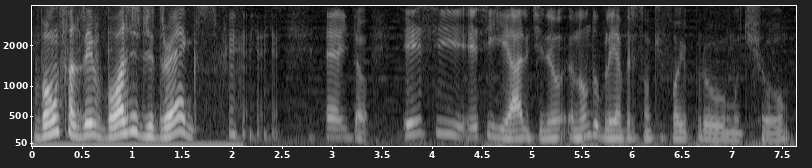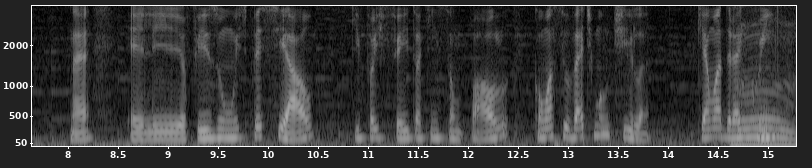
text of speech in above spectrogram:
vão fazer vozes de drags? É, então, esse esse reality, eu, eu não dublei a versão que foi pro Multishow, né? Ele, eu fiz um especial que foi feito aqui em São Paulo com a Silvete Montilla, que é uma drag queen Hum,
